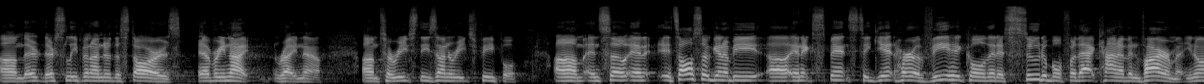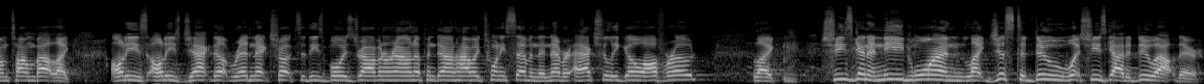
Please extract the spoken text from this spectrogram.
Um, they're, they're sleeping under the stars every night right now um, to reach these unreached people. Um, and so, and it's also going to be uh, an expense to get her a vehicle that is suitable for that kind of environment. You know, I'm talking about like all these, all these jacked up redneck trucks that these boys driving around up and down Highway 27 that never actually go off road. Like, she's going to need one like just to do what she's got to do out there.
